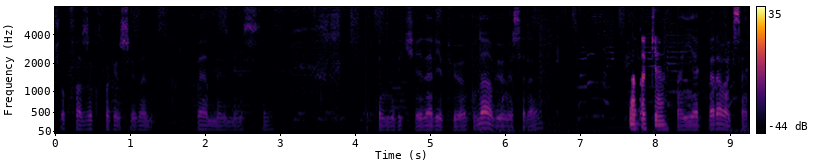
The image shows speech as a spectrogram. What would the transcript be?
çok fazla kupa kasıyor. Ben beğenmedim yeni sistemi. Beklenmedik şeyler yapıyor. Bu ne yapıyor mesela? Atak ya. Manyaklara bak sen.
